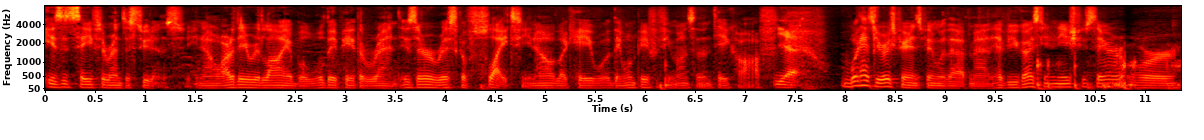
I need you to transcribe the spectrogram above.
Is it safe to rent to students? You know, are they reliable? Will they pay the rent? Is there a risk of flight? You know, like hey, well, they won't pay for a few months and then take off. Yeah. What has your experience been with that, Matt? Have you guys seen any issues there, or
